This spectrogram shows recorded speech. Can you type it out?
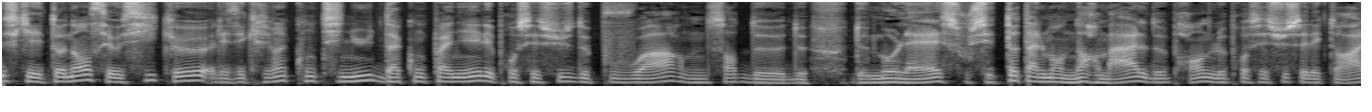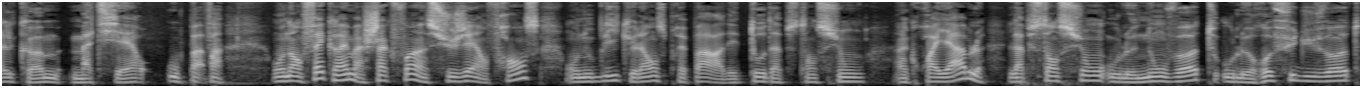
Ce qui est étonnant, c'est aussi que les écrivains continuent d'accompagner les processus de pouvoir, une sorte de, mollesse où c'est totalement normal de prendre le processus électoral comme matière ou pas. Enfin, on en fait quand même à chaque fois un sujet en France. On oublie que là, on se prépare à des taux d'abstention incroyables. L'abstention ou le non-vote ou le refus du vote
